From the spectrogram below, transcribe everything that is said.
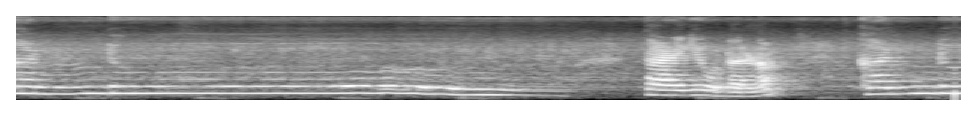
കണ്ടു. താഴേക്ക് കൊണ്ടുവരണം. കണ്ടു.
